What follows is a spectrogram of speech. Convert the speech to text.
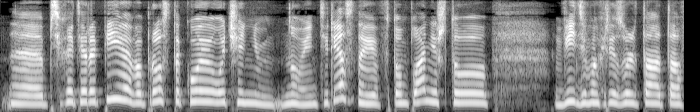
э, психотерапия вопрос такой очень ну, интересный в том плане, что видимых результатов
